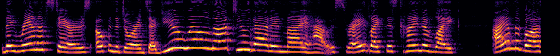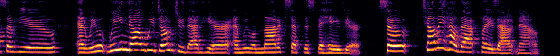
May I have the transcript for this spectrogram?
they ran upstairs, opened the door, and said, You will not do that in my house, right? Like this kind of like, I am the boss of you, and we we know we don't do that here, and we will not accept this behavior. So tell me how that plays out now.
